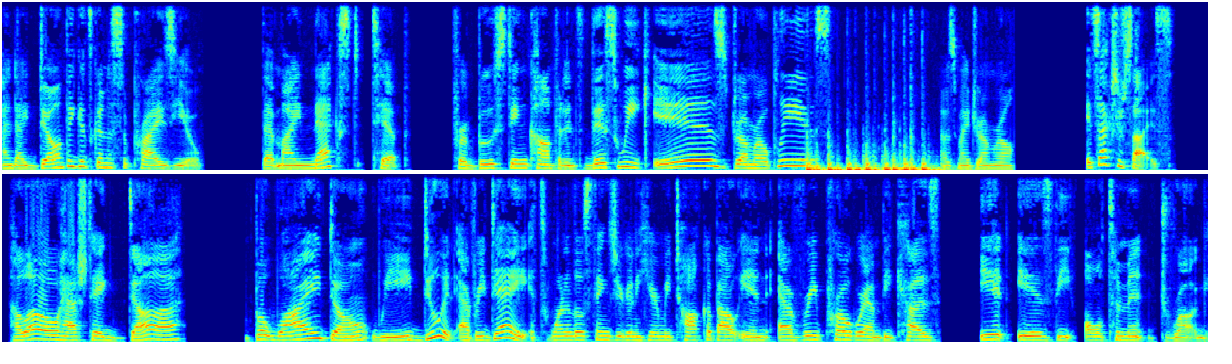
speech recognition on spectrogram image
And I don't think it's going to surprise you that my next tip for boosting confidence this week is drumroll, please. That was my drumroll. It's exercise. Hello, hashtag duh. But why don't we do it every day? It's one of those things you're going to hear me talk about in every program because it is the ultimate drug.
